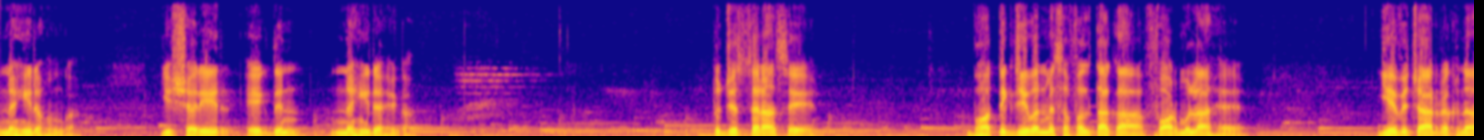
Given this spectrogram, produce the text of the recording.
नहीं रहूँगा? ये शरीर एक दिन नहीं रहेगा। तो जिस तरह से भौतिक जीवन में सफलता का फॉर्मूला है, ये विचार रखना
